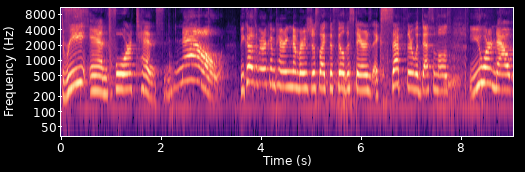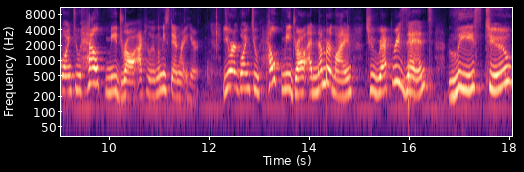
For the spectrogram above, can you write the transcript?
Three and four tenths. Now, because we're comparing numbers just like the fill the stairs, except they're with decimals, you are now going to help me draw. Actually, let me stand right here. you are going to help me draw a number line to represent least to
